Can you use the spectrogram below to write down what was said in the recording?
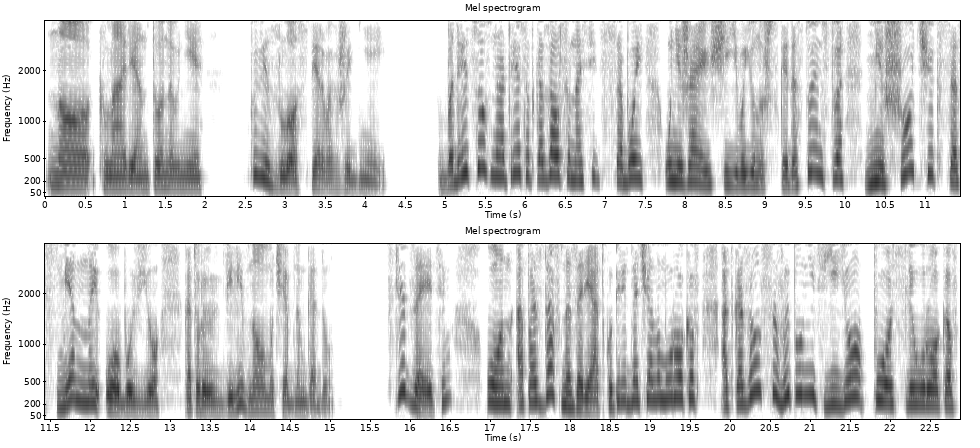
Но Кларе Антоновне повезло с первых же дней. Бодрецов наотрез отказался носить с собой унижающий его юношеское достоинство мешочек со сменной обувью, которую ввели в новом учебном году. Вслед за этим он, опоздав на зарядку перед началом уроков, отказался выполнить ее после уроков,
